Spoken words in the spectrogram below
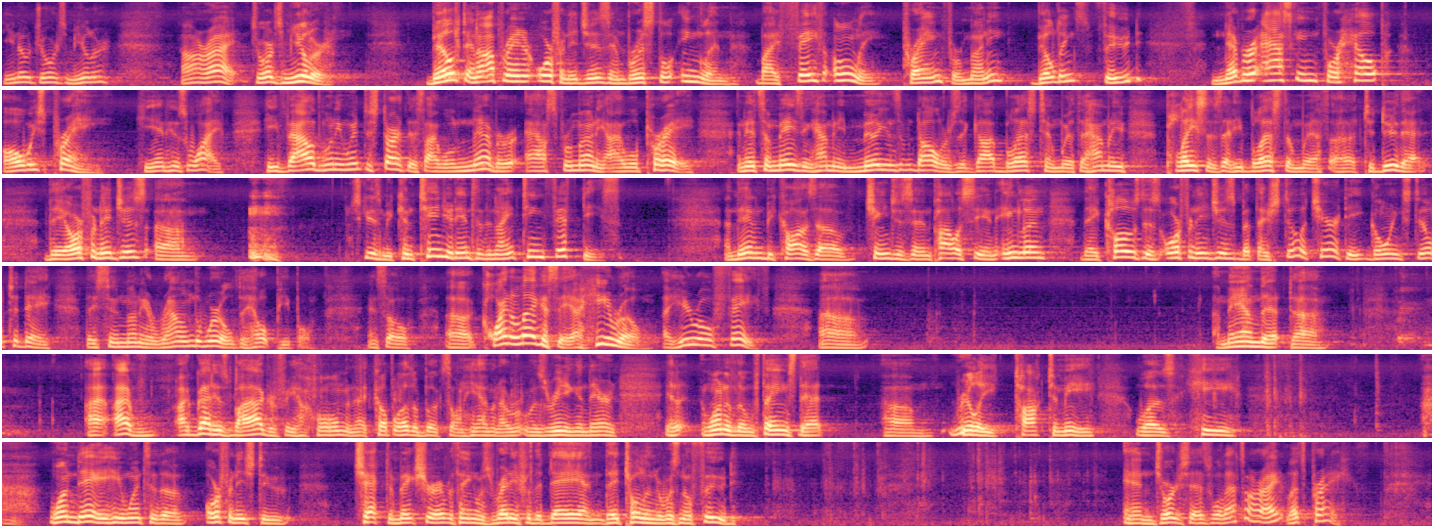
You know George Mueller? All right, George Mueller. built and operated orphanages in Bristol, England, by faith only, praying for money, buildings, food, never asking for help, always praying. He and his wife. He vowed when he went to start this, I will never ask for money, I will pray. And it's amazing how many millions of dollars that God blessed him with and how many places that he blessed them with uh, to do that. The orphanages, uh, excuse me, continued into the 1950s. And then, because of changes in policy in England, they closed as orphanages, but they're still a charity going still today. They send money around the world to help people. And so, uh, quite a legacy, a hero, a hero of faith. Uh, a man that uh, I, I've, I've got his biography home and a couple other books on him, and I was reading in there. And it, one of the things that um, really talked to me was he, one day he went to the orphanage to check to make sure everything was ready for the day, and they told him there was no food. And George says, Well, that's all right, let's pray.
